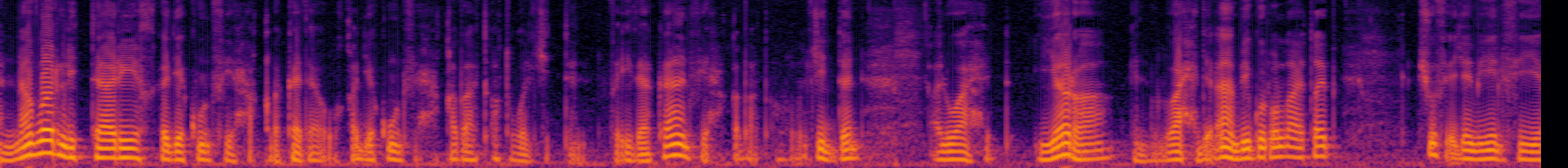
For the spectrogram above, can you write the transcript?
النظر للتاريخ قد يكون في حقبة كذا وقد يكون في حقبات أطول جدا. فإذا كان في حقبات أطول جدا الواحد يرى أنه الواحد الآن بيقول والله طيب شوف يا جميل في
